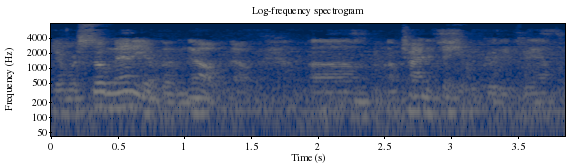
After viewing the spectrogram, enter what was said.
there were so many of them. No, no. Um, I'm trying to think of a good example.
